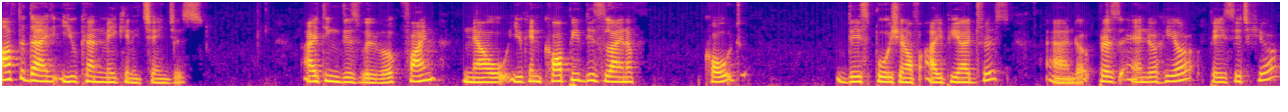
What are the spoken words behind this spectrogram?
After that you can make any changes. I think this will work fine. Now you can copy this line of code this portion of IP address and uh, press enter here, paste it here.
